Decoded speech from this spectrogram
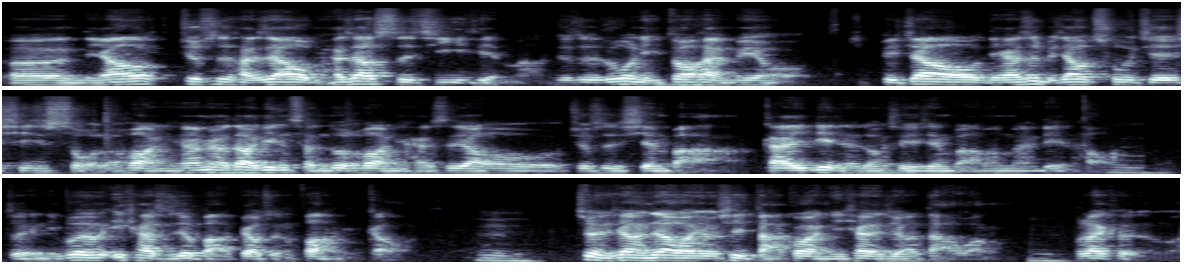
呃，你要就是还是要我们还是要实际一点嘛，就是如果你都还没有比较，你还是比较初阶新手的话，你还没有到一定程度的话，你还是要就是先把该练的东西先把它慢慢练好，嗯、对，你不能一开始就把标准放很高，嗯，就很像你在玩游戏打怪，你一开始就要打王，嗯、不太可能嘛，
